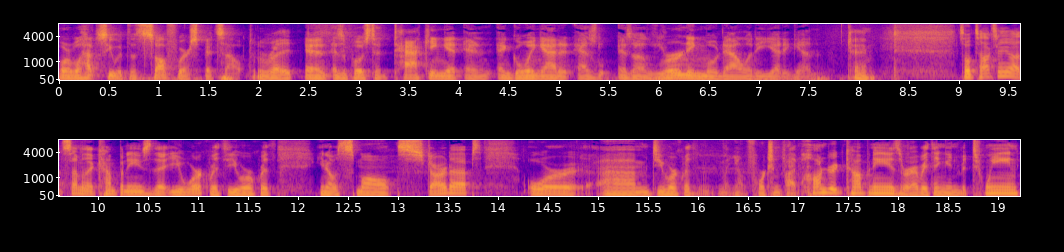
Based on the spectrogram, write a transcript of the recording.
Or we'll have to see what the software spits out, right? And as opposed to attacking it and, and going at it as as a learning modality yet again. Okay. So talk to me about some of the companies that you work with. Do you work with, you know, small startups, or um, do you work with you know, Fortune 500 companies, or everything in between?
